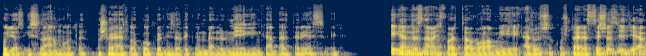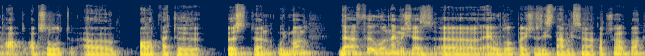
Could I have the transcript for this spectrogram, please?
hogy az iszlámot a saját lakókörnyezetekön belül még inkább elterjesszék? Igen, de ez nem egyfajta valami erőszakos terjesztés, ez egy ilyen abszolút uh, alapvető ösztön, úgymond, de a fő gond nem is ez Európa és az iszlám viszonyal kapcsolatban.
